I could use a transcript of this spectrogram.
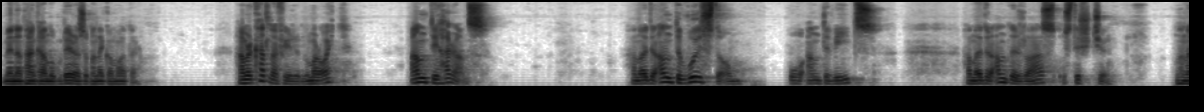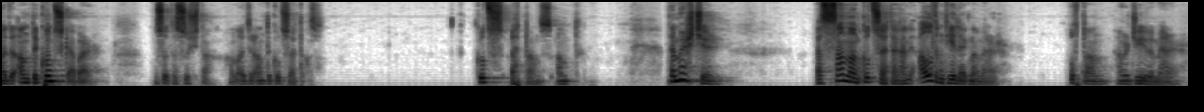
men at han kan oppenbæra seg på en ekva måte. Han var kallar fyrir nummer 8, Andi Herrans. Han heter Andi Vusdom og Andi Vits. Han heter Andi Ras og Styrkju. Han heter Andi Kunnskapar. Og så det sørste, han heter Andi Godsøttans. Godsøttans Andi. Det merker at sannan Godsøttan kan aldri tillegna mer, utan han vil gyve mer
